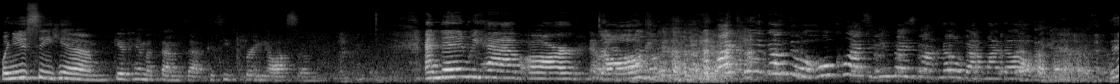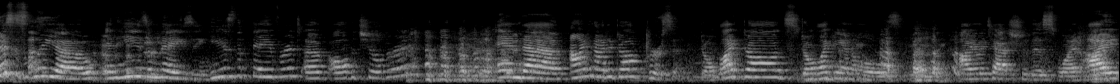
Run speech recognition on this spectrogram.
when you see him, give him a thumbs up because he's pretty awesome. And then we have our dog. I can't go through a whole class and you guys not know about my dog. This is Leo, and he's amazing. He is the favorite of all the children. And uh, I'm not a dog person. Don't like dogs. Don't like animals. I am attached to this one. I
